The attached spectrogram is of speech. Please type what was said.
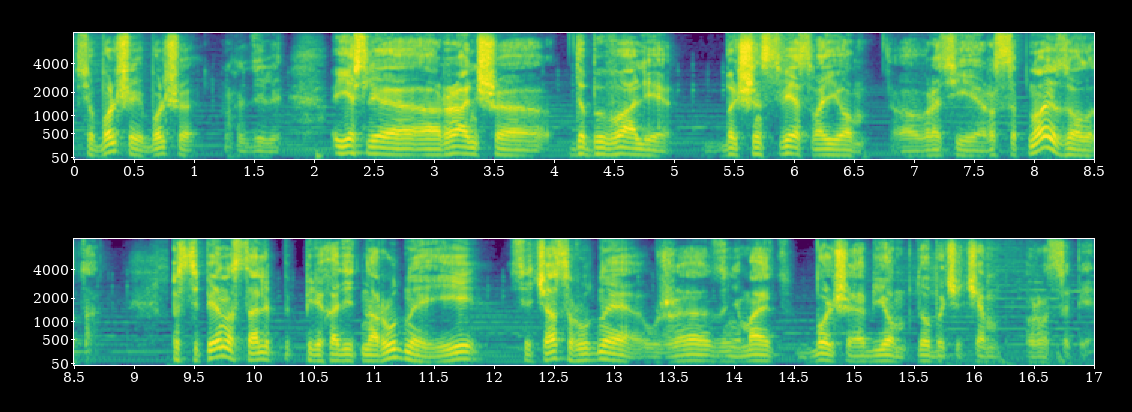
все больше и больше находили. Если раньше добывали в большинстве своем э, в России рассыпное золото, постепенно стали переходить на рудное, и сейчас рудное уже занимает больший объем добычи, чем россыпи.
